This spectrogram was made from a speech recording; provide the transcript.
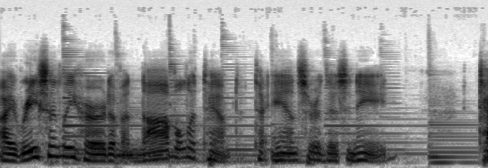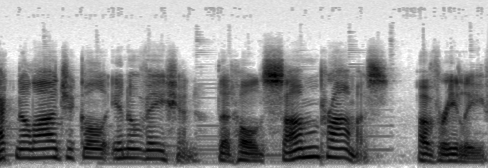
I recently heard of a novel attempt to answer this need. Technological innovation that holds some promise of relief.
